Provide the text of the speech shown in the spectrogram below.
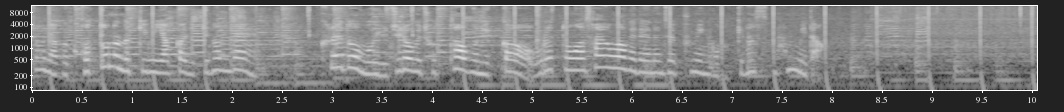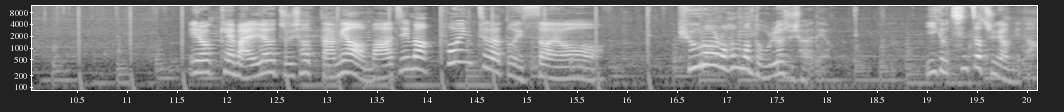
좀 약간 겉도는 느낌이 약간 있긴 한데 그래도 뭐 유지력이 좋다 보니까 오랫동안 사용하게 되는 제품인 것 같긴 합니다. 이렇게 말려주셨다면 마지막 포인트가 또 있어요. 뷰러로 한 번 더 올려주셔야 돼요. 이게 진짜 중요합니다.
